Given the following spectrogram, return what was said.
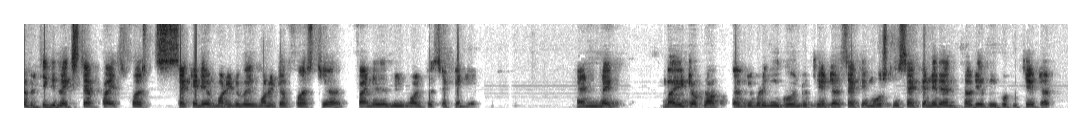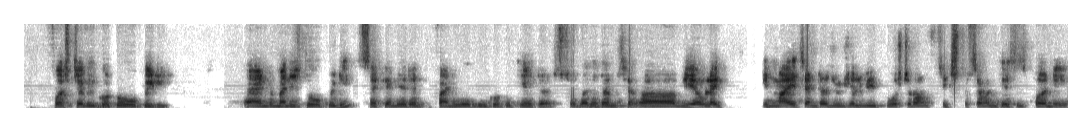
everything is like stepwise. First second year monitor will monitor first year finally will monitor second year. And like by eight o'clock everybody will go into theater. Second mostly second year and third year will go to theater. First year will go to opd and manage the opd second year and final year will go to theater. So by the time uh, we have like in my centers usually we post around six to seven cases per day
